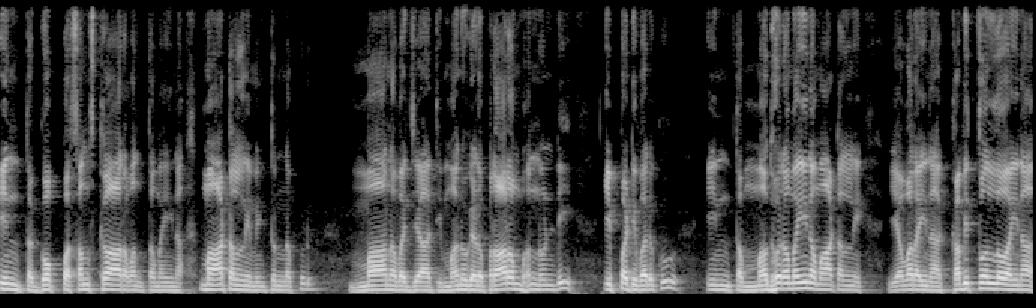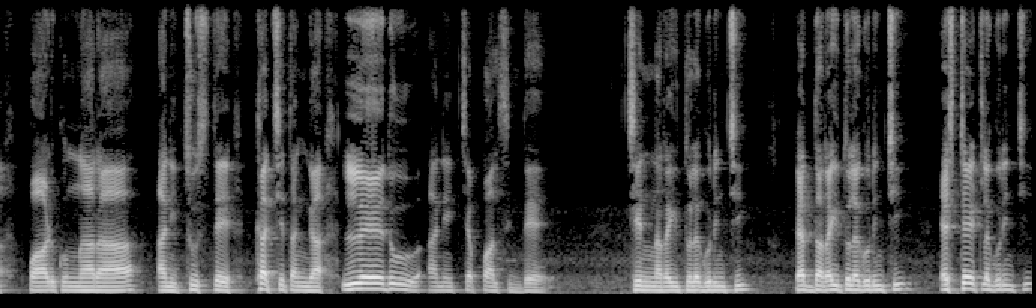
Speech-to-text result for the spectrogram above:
ఇంత గొప్ప సంస్కారవంతమైన మాటల్ని వింటున్నప్పుడు మానవ జాతి మనుగడ ప్రారంభం నుండి ఇప్పటి వరకు ఇంత మధురమైన మాటల్ని ఎవరైనా కవిత్వంలో అయినా పాడుకున్నారా అని చూస్తే ఖచ్చితంగా లేదు అని చెప్పాల్సిందే. చిన్న రైతుల గురించి పెద్ద రైతుల గురించి ఎస్టేట్ల గురించి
